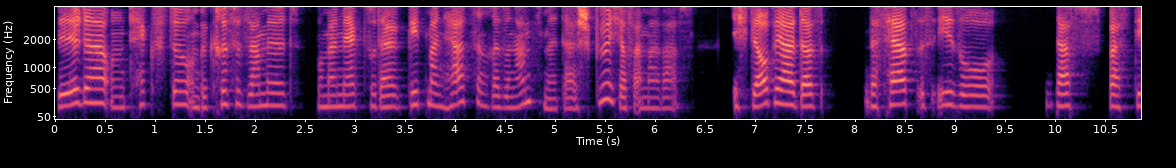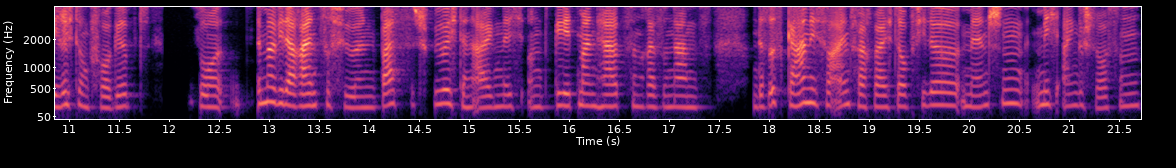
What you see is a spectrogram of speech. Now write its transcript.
Bilder und Texte und Begriffe sammelt, wo man merkt, so da geht mein Herz in Resonanz mit, da spüre ich auf einmal was. Ich glaube ja, dass das Herz ist eh so das, was die Richtung vorgibt, so immer wieder reinzufühlen, was spüre ich denn eigentlich und geht mein Herz in Resonanz? Und das ist gar nicht so einfach, weil ich glaube, viele Menschen, mich eingeschlossen,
